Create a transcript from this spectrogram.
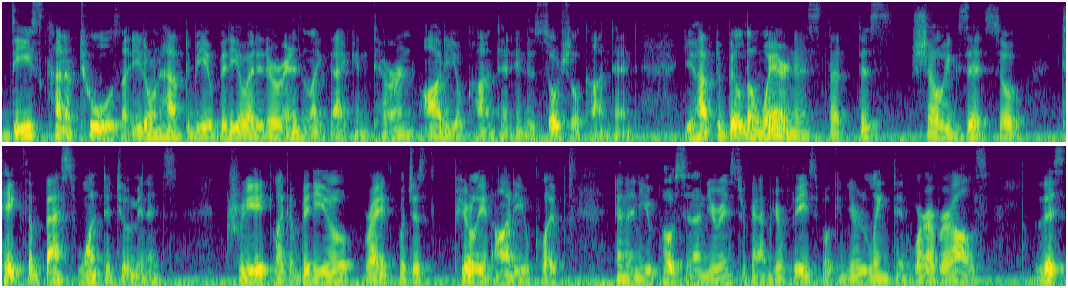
These kind of tools that you don't have to be a video editor or anything like that can turn audio content into social content. You have to build awareness that this show exists. So take the best one to two minutes, create like a video, right, which is purely an audio clip, and then you post it on your Instagram, your Facebook, and your LinkedIn, wherever else. This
